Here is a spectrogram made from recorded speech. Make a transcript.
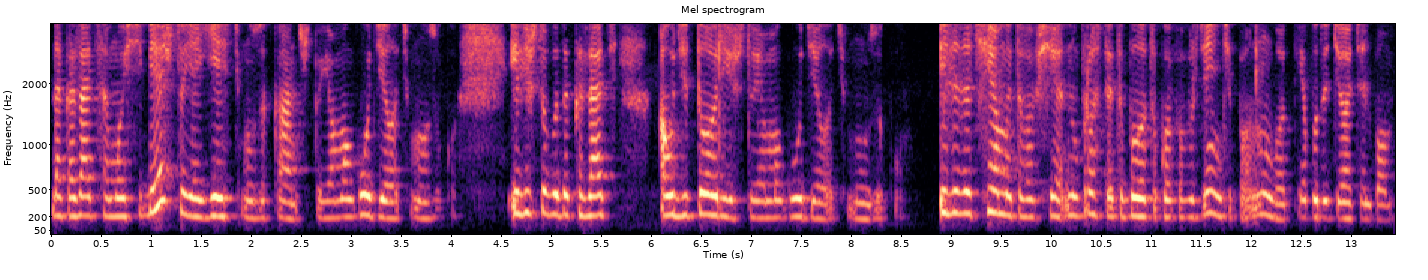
доказать самой себе, что я есть музыкант, что я могу делать музыку, или чтобы доказать аудитории, что я могу делать музыку. Или зачем это вообще? Ну, просто это было такое побуждение, типа, ну вот, я буду делать альбом.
